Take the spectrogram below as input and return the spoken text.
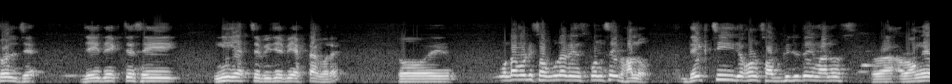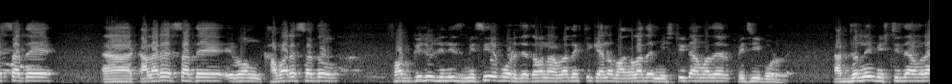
চলছে। যেই দেখছে সেই নিয়ে যাচ্ছে বিজেপি একটা করে। তো মোটামুটি সবগুলো রেসপন্সেই ভালো। দেখছি যখন সব কিছুতেই মানুষ রঙের সাথে কালারের সাথে এবং খাবারের সাথেও সব কিছু জিনিস মিশিয়ে পড়ছে তখন আমরা দেখছি কেন বাংলাতে মিষ্টিটা আমাদের পিছিয়ে পড়বে। তার জন্যই মিষ্টিতে আমরা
